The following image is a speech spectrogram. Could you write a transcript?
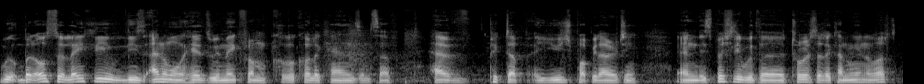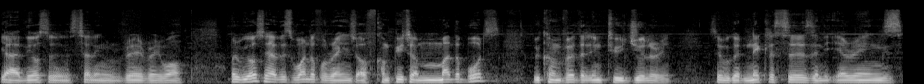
we, but also lately these animal heads we make from Coca-Cola cans and stuff have picked up a huge popularity and especially with the tourists that are coming in a lot. Yeah, they're also selling very very well. But we also have this wonderful range of computer motherboards. We convert that into jewelry. So we've got necklaces and earrings.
